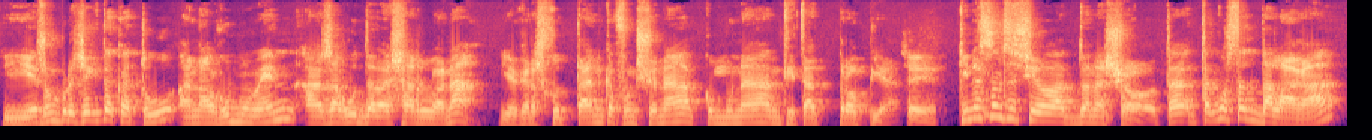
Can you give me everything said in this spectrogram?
i és un projecte que tu en algun moment has hagut de deixar-lo anar i ha crescut tant que funciona com una entitat pròpia. Sí. Quina sensació et dona això? T'ha costat delegar,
